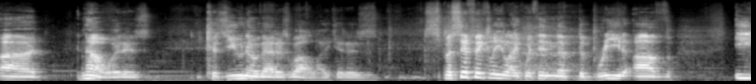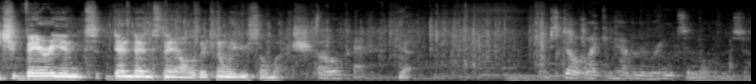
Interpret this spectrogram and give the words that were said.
uh, no, it is because you know that as well. Like it is specifically like within the, the breed of each variant den den snails, they can only do so much. Oh, okay. Yeah. I just don't like him having the ring symbol on the side.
